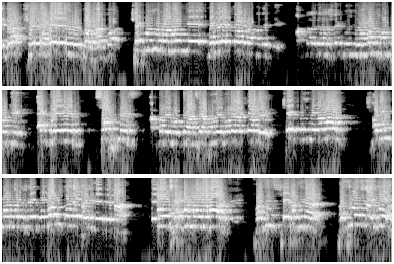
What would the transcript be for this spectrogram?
এটা করতে হবে। শেখ মুজিবুর রহমানকে মনে রাখতে আপনারা যারা শেখ মুজিবুর রহমান সম্পর্কে এক ধরনের সফটনেস আপনাদের মধ্যে আছে, আপনাদের মনে রাখতে হবে, শেখ মুজিবুর রহমান স্বাধীন বাংলাদেশের প্রথম স্বৈরাচারীদের নেতা এবং শেখ মুজিবুর রহমান ফাসিস্ট শেখ হাসিনা ফাসিবাদের আইকন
